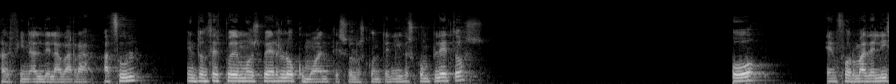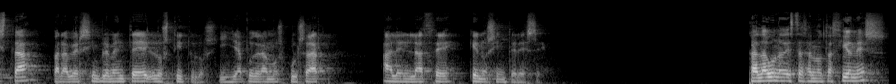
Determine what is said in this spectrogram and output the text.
al final de la barra azul. Entonces podemos verlo como antes, o los contenidos completos, o en forma de lista para ver simplemente los títulos y ya podremos pulsar al enlace que nos interese. Cada una de estas anotaciones,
